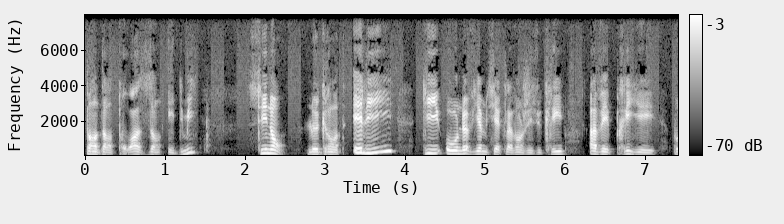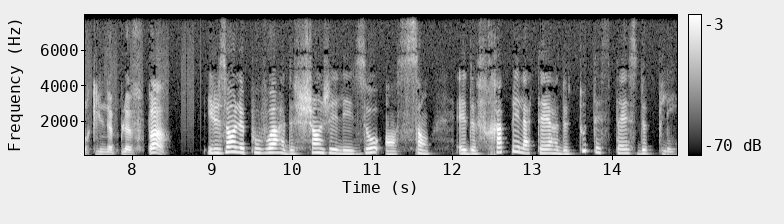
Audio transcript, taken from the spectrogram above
pendant trois ans et demi? Sinon, le grand Élie, qui, au IXe siècle avant Jésus-Christ, avait prié pour qu'il ne pleuve pas. Ils ont le pouvoir de changer les eaux en sang et de frapper la terre de toute espèce de plaie.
